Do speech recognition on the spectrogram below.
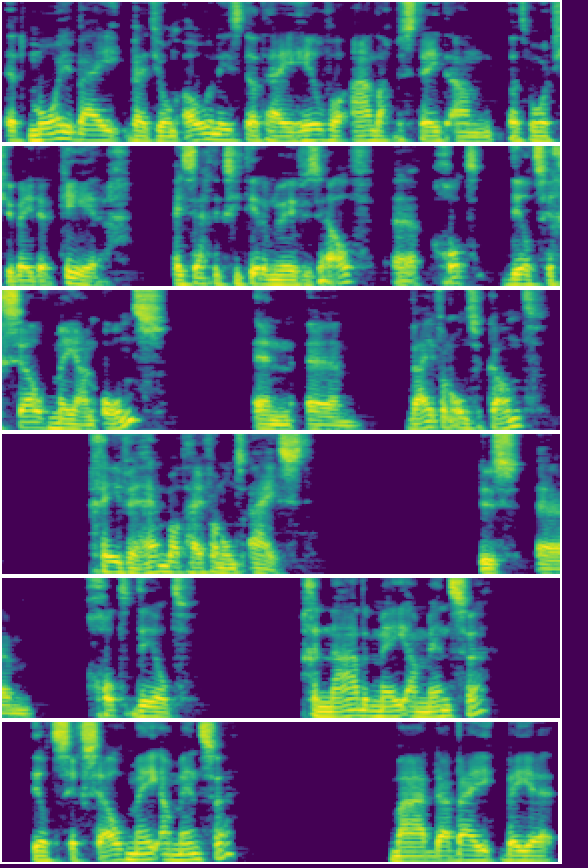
het mooie bij, bij John Owen is dat hij heel veel aandacht besteedt aan dat woordje wederkerig. Hij zegt, ik citeer hem nu even zelf, uh, God deelt zichzelf mee aan ons. En uh, wij van onze kant geven hem wat hij van ons eist. Dus um, God deelt genade mee aan mensen, deelt zichzelf mee aan mensen. Maar daarbij ben je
